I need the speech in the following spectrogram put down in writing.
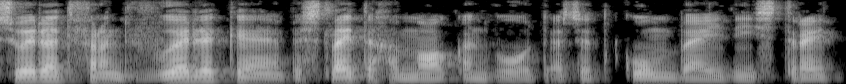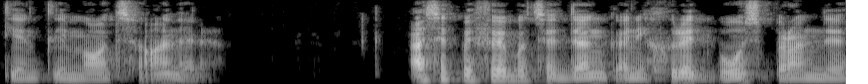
sodat verantwoordelike besluite gemaak kan word as dit kom by die stryd teen klimaatsverandering. As ek byvoorbeeld sou dink aan die groot bosbrande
